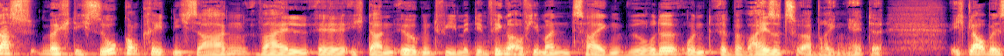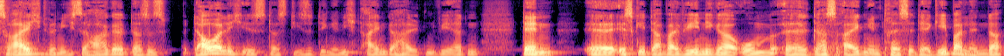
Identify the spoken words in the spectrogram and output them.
das möchte ich so konkret nicht sagen, weil äh, ich dann irgendwie mit dem Finger auf jemanden zeigen würde und äh, Beweise zu erbringen hätte. Ich glaube, es reicht, wenn ich sage, dass es bedauerlich ist, dass diese Dinge nicht eingehalten werden, denn äh, es geht dabei weniger um äh, das Eigeninteresse der Geberländer.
